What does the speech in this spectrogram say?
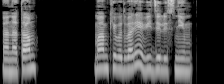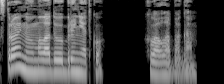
Она там? Мамки во дворе видели с ним стройную молодую брюнетку. Хвала богам.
